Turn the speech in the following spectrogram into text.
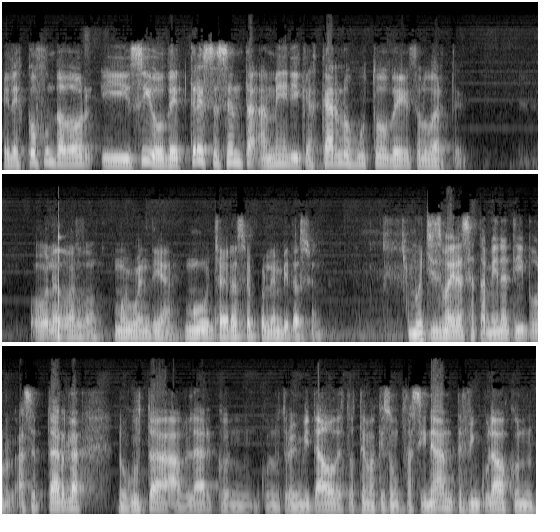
él es cofundador y CEO de 360 Américas. Carlos, gusto de saludarte. Hola Eduardo, muy buen día. Muchas gracias por la invitación. Muchísimas gracias también a ti por aceptarla. Nos gusta hablar con, nuestros invitados de estos temas que son fascinantes, vinculados con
